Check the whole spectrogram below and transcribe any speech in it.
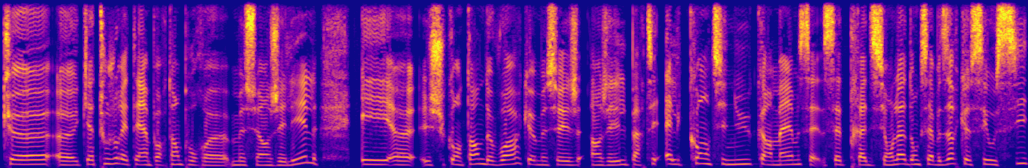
que, qui a toujours été important pour euh, Monsieur Angélil. Et euh, je suis contente de voir que Monsieur Angélil parti, elle continue quand même cette, cette tradition-là. Donc ça veut dire que c'est aussi,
